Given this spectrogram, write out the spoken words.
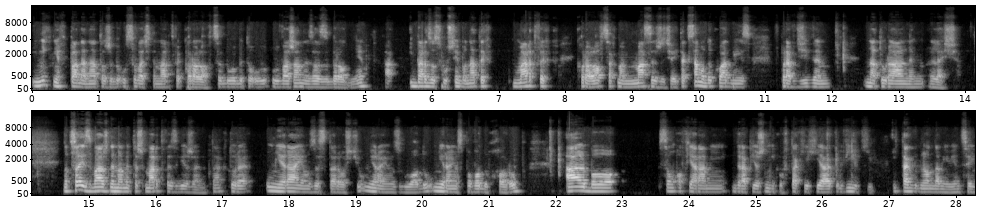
i nikt nie wpada na to, żeby usuwać te martwe koralowce. Byłoby to uważane za zbrodnię, a, i bardzo słusznie, bo na tych martwych koralowcach mamy masę życia i tak samo dokładnie jest w prawdziwym, naturalnym lesie. No co jest ważne, mamy też martwe zwierzęta, które umierają ze starości, umierają z głodu, umierają z powodu chorób, albo są ofiarami drapieżników, takich jak wilki. I tak wygląda mniej więcej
